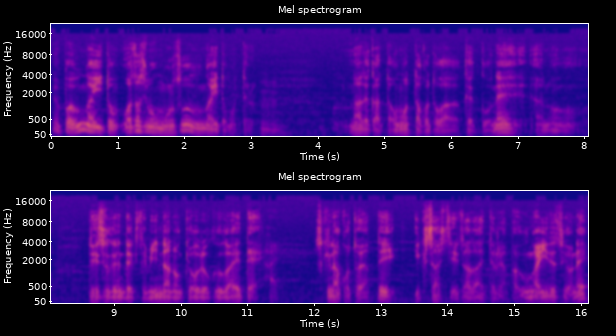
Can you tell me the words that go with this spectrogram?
やっぱ運がいいと私もものすごい運がいいと思ってる、なぜかと思ったことが結構ねあの実現できてみんなの協力が得てはい。好きなことをやって生きさせていただいてるやっぱり運がいいですよね、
